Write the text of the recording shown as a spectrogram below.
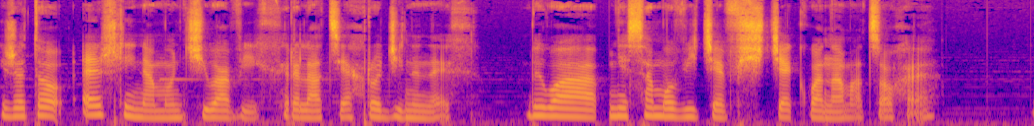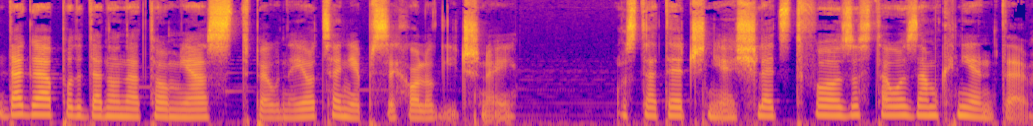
i że to Ashley namąciła w ich relacjach rodzinnych. Była niesamowicie wściekła na macochę. Daga poddano natomiast pełnej ocenie psychologicznej. Ostatecznie śledztwo zostało zamknięte,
